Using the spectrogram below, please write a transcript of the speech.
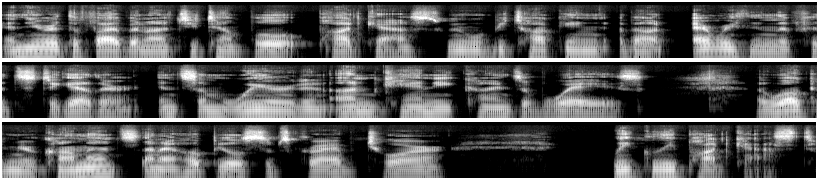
And here at the Fibonacci Temple podcast, we will be talking about everything that fits together in some weird and uncanny kinds of ways. I welcome your comments, and I hope you'll subscribe to our weekly podcast.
